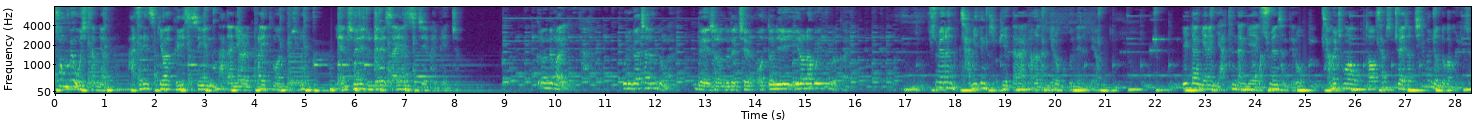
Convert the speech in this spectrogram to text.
1953년 아세린스키와 그의 스승인 나다니얼 클라이트먼 교수는 렘수면의 존재를 사이언스지에 발표했죠. 그런데 말입니다. 우리가 자는 동안 뇌에서는 도대체 어떤 일이 일어나고 있는 걸까요? 수면은 잠이 든 깊이에 따라 여러 단계로 구분되는데요. 1단계는 얕은 단계의 수면 상태로 잠을 청하고부터 30초에서 7분 정도가 걸리죠.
